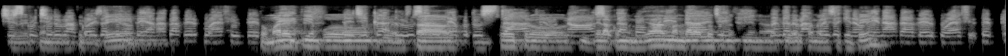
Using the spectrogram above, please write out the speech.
discutir uma coisa que não nada a ver com o FPP? tomar el tiempo dedicar- del usar o tempo do staff, o nosotros, nosso, de la da comunidad, mandar algo que comunidade, no tiene nada que mandar ver uma con el coisa que não tem FPP. nada a ver com o FPP.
